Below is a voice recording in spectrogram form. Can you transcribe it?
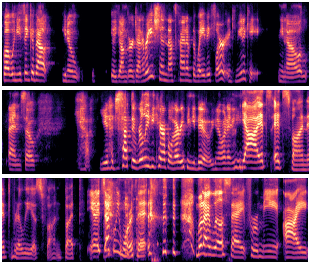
But when you think about, you know, a younger generation, that's kind of the way they flirt and communicate, you know? And so yeah you just have to really be careful of everything you do you know what i mean? Yeah it's it's fun it really is fun but you know it's definitely worth it. But i will say for me i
